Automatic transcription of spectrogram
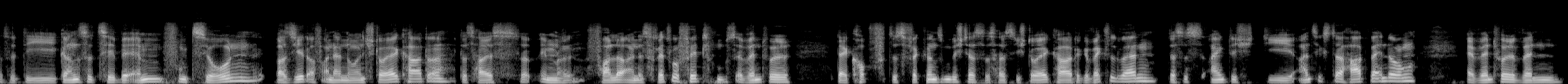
Also die ganze CBM-Funktion basiert auf einer neuen Steuerkarte. Das heißt, im Falle eines Retrofit muss eventuell der Kopf des Frequenzumrichters, das heißt die Steuerkarte, gewechselt werden. Das ist eigentlich die einzigste Hardwareänderung. Eventuell, wenn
